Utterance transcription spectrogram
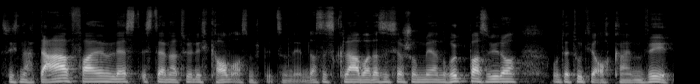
sich nach da fallen lässt, ist er natürlich kaum aus dem Spiel zu nehmen. Das ist klar, aber das ist ja schon mehr ein Rückpass wieder und der tut ja auch keinem weh.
